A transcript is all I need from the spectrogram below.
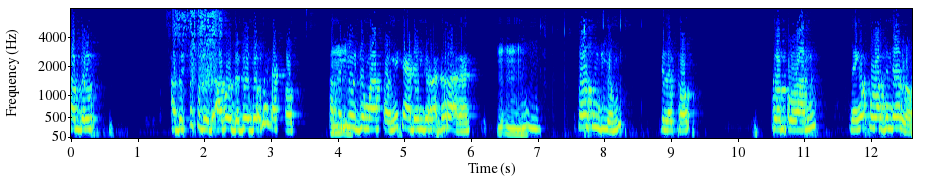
sambil habis itu aku duduk, aku udah duduk main laptop. Tapi Hmm. di ujung mata ini kayak ada yang gerak-gerak kan. Mm-mm. mm, Saya langsung diem di laptop. Pelan-pelan nengok keluar jendela.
